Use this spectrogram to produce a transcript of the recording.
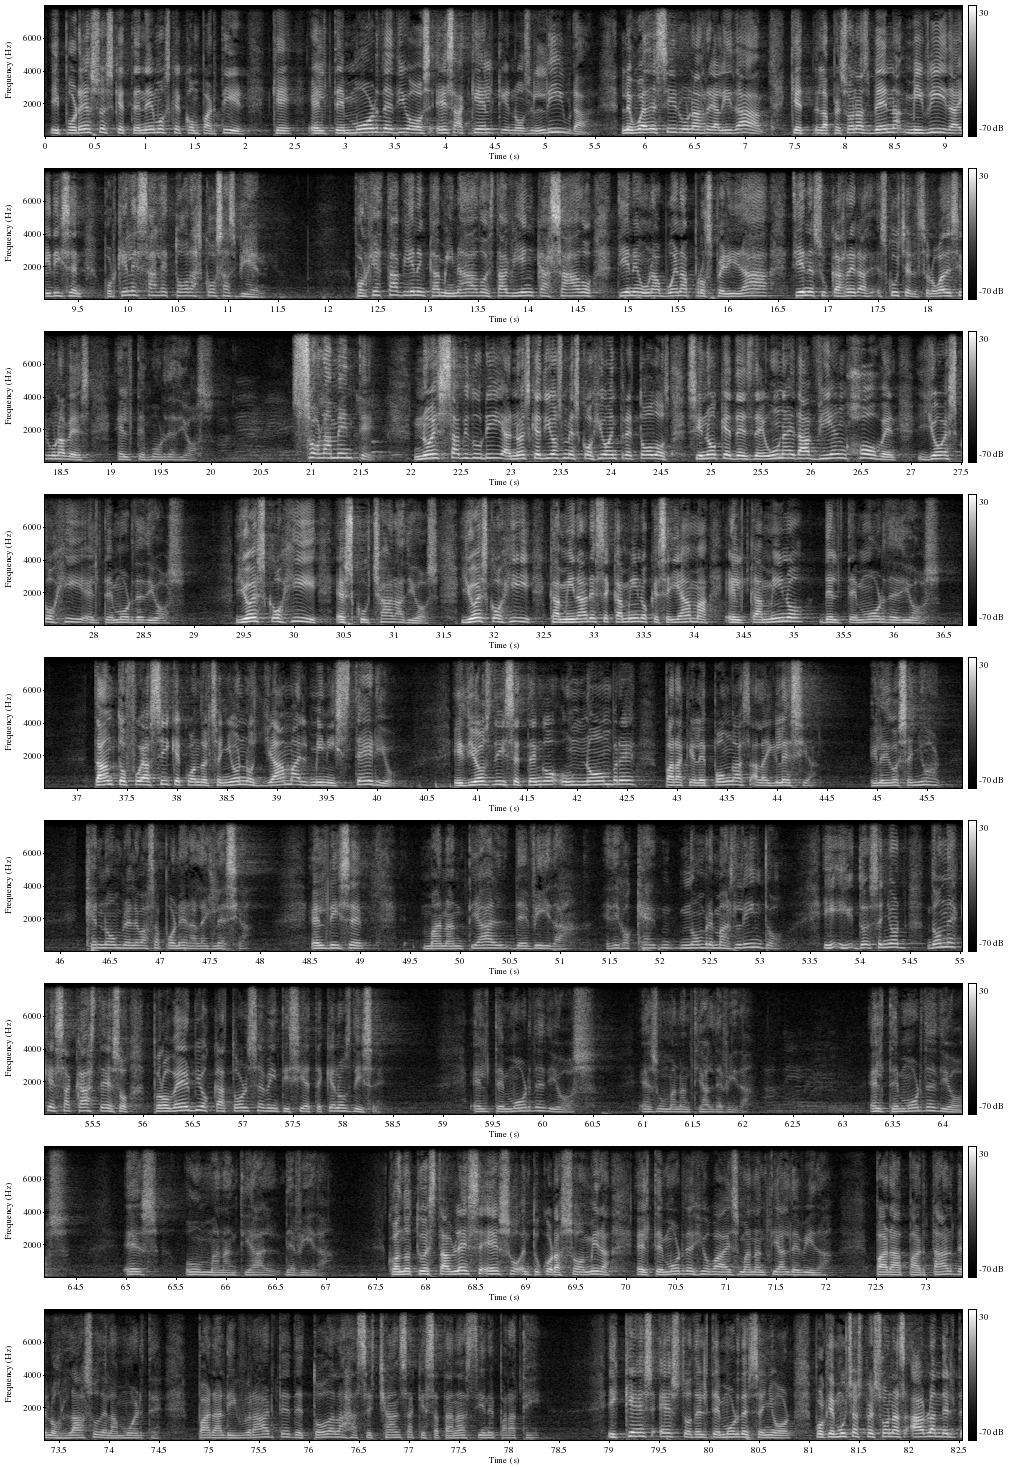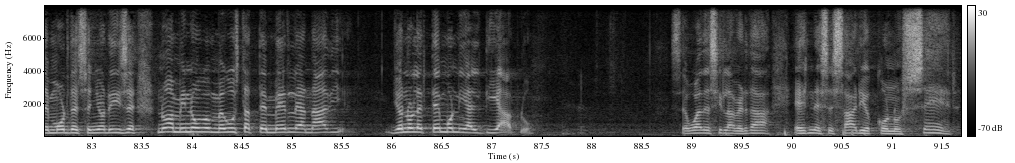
Y por eso es que tenemos que compartir que el temor de Dios es aquel que nos libra. Les voy a decir una realidad, que las personas ven mi vida y dicen, ¿por qué le sale todas las cosas bien? Porque está bien encaminado, está bien casado, tiene una buena prosperidad, tiene su carrera. Escuchen, se lo voy a decir una vez, el temor de Dios. Solamente. No es sabiduría, no es que Dios me escogió entre todos, sino que desde una edad bien joven yo escogí el temor de Dios. Yo escogí escuchar a Dios. Yo escogí caminar ese camino que se llama el camino del temor de Dios. Tanto fue así que cuando el Señor nos llama al ministerio, y Dios dice, tengo un nombre para que le pongas a la iglesia. Y le digo, Señor, ¿qué nombre le vas a poner a la iglesia? Él dice, manantial de vida. Y digo, qué nombre más lindo. Y, Señor, ¿dónde es que sacaste eso? Proverbios 14, 27, ¿qué nos dice? El temor de Dios es un manantial de vida. El temor de Dios es un manantial de vida. Cuando tú estableces eso en tu corazón, mira, el temor de Jehová es manantial de vida para apartar de los lazos de la muerte, para librarte de todas las acechanzas que Satanás tiene para ti. ¿Y qué es esto del temor del Señor? Porque muchas personas hablan del temor del Señor y dicen, no, a mí no me gusta temerle a nadie. Yo no le temo ni al diablo. Se voy a decir la verdad, es necesario conocer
